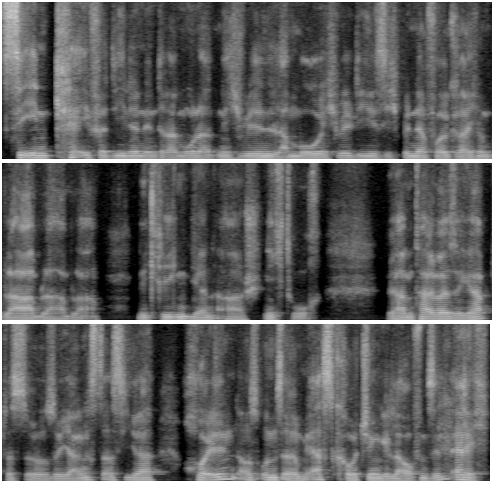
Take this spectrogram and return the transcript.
10k verdienen in drei Monaten, ich will ein Lambo, ich will dies, ich bin erfolgreich und bla bla bla. Die kriegen ihren Arsch nicht hoch. Wir haben teilweise gehabt, dass so, so Youngsters hier heulen aus unserem Erstcoaching gelaufen sind. Ehrlich.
